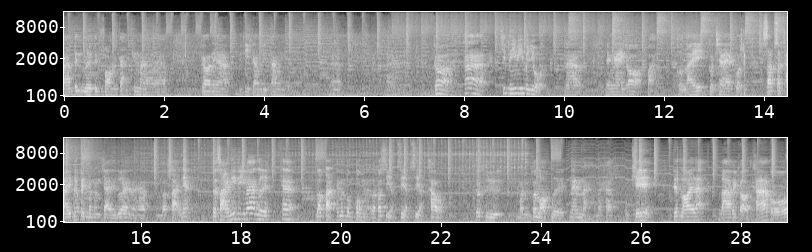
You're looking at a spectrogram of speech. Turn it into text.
น้ำเป็นเลยเป็นฟองอากาศขึ้นมานะครับ ก็เนี่ยครับวิธีการติดตั้งของผมนะครับก็ถ้าคลิปนี้มีประโยชน์นะครับ ยังไงก็ฝากกดไลค์กดแชร์ กด Subscribe เพื่อเป็นกำลังใจด้วยนะครับสำหรับสายเนี้ยแต่สายนี้ดีมากเลย แค่เราตัดให้มันตรงๆ แล้วก็เสียบเสียบเสียบเข้า ก็คือมันก็ล็อกเลยแน่นหนานะครับ โอเค เรียบร้อยแล้ว ลาไปก่อนครับผม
